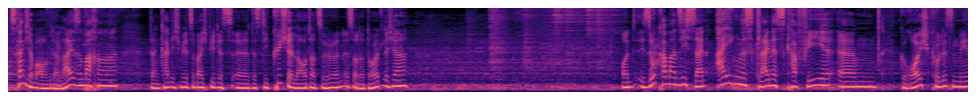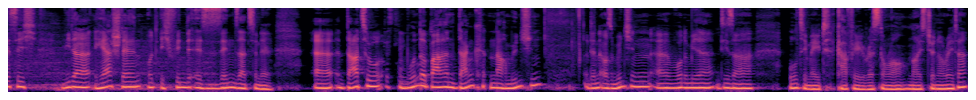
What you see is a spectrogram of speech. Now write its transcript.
Das kann ich aber auch wieder leise machen. Dann kann ich mir zum Beispiel, das, äh, dass die Küche lauter zu hören ist oder deutlicher. Und so kann man sich sein eigenes kleines Café ähm, geräuschkulissenmäßig wieder herstellen und ich finde es sensationell. Äh, dazu wunderbaren Dank nach München, denn aus München äh, wurde mir dieser Ultimate Café Restaurant Noise Generator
